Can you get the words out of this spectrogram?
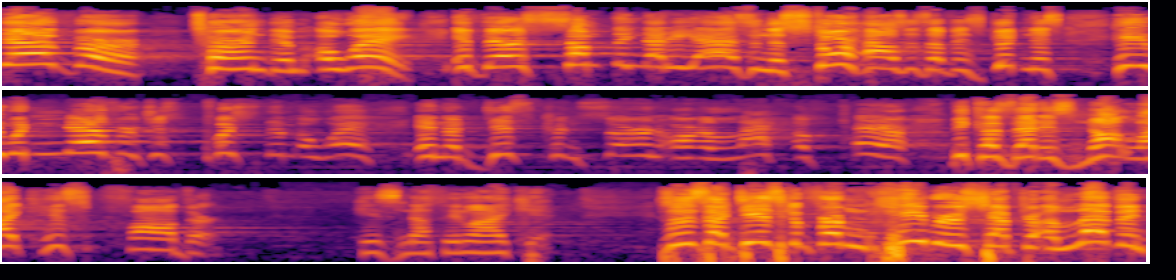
never turn them away. If there is something that he has in the storehouses of his goodness, he would never just push them away in a disconcern or a lack of care because that is not like his father. He's nothing like it. So this idea is confirmed in Hebrews chapter 11.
